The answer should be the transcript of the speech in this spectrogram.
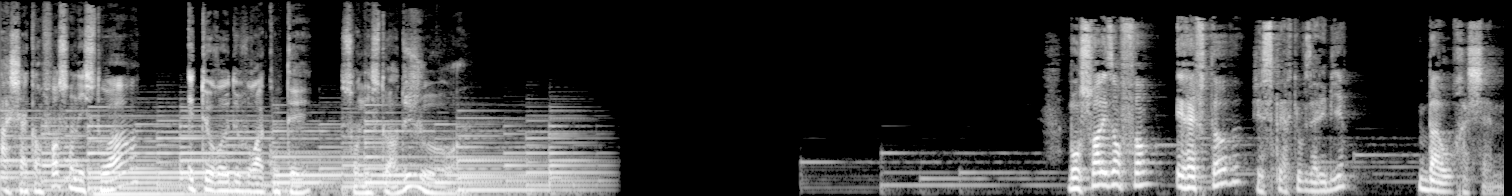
À chaque enfant son histoire est heureux de vous raconter son histoire du jour. Bonsoir les enfants et Reftov, j'espère que vous allez bien. Bao Hashem.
